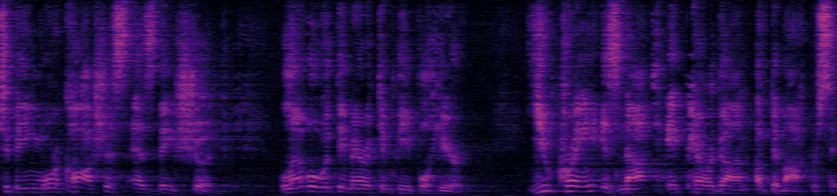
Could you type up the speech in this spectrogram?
to being more cautious as they should. Level with the American people here. Ukraine is not a paragon of democracy.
